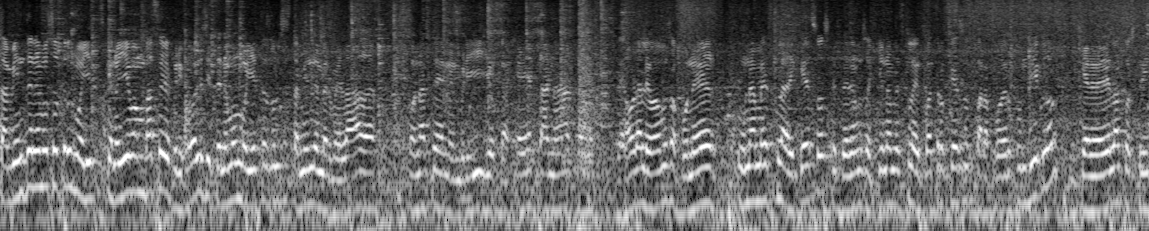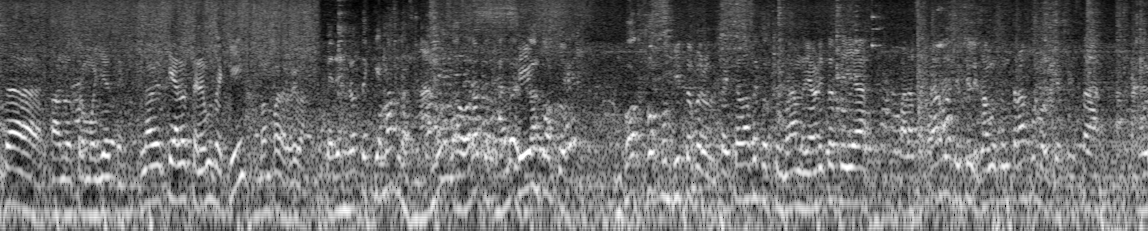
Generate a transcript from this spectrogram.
también tenemos otros molletes que no llevan base de frijoles y tenemos molletes dulces también de mermelada, con ate de membrillo, cajeta, nata. Ahora le vamos a poner una mezcla de quesos, que tenemos aquí una mezcla de cuatro quesos para poder fundirlo y que le dé la costrita a nuestro mollete. Una vez que ya los tenemos aquí, van para arriba. Pero no te quemas las manos ahora tocando el Sí, un plato? poco. Un poco. Un poquito, pero ahí te vas acostumbrando. Y ahorita sí ya, para sacarlo, sí utilizamos un trapo porque sí está muy,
